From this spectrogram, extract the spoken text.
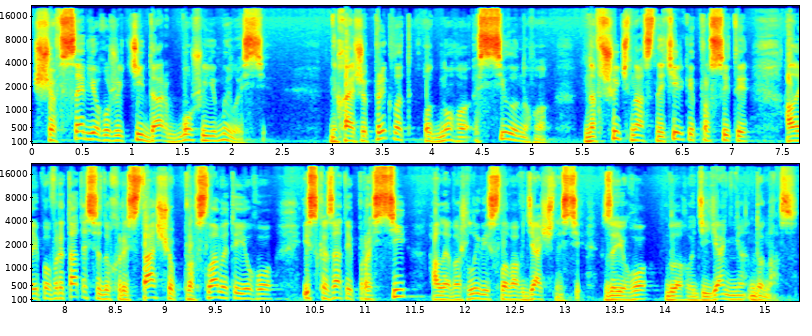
що все в його житті дар Божої милості. Нехай же приклад одного зціленого навчить нас не тільки просити, але й повертатися до Христа, щоб прославити Його і сказати прості, але важливі слова вдячності за Його благодіяння до нас.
